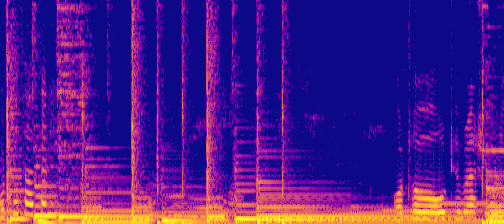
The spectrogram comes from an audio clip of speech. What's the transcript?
ওঠো তাড়াতাড়ি। ওঠো, উঠে ব্রাশ করো।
